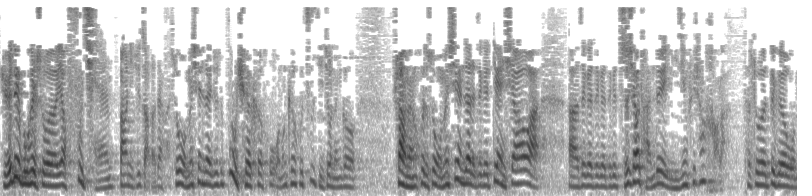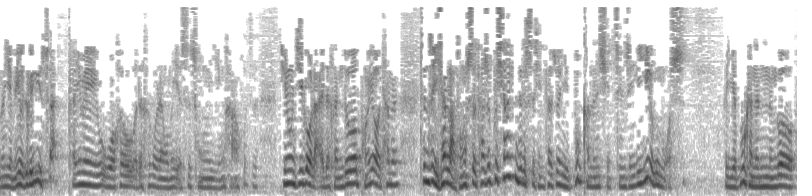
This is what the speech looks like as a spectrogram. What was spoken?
绝对不会说要付钱帮你去找到贷款，所以我们现在就是不缺客户，我们客户自己就能够上门，或者说我们现在的这个电销啊啊这个这个这个直销团队已经非常好了。他说这个我们也没有这个预算，因为我和我的合伙人我们也是从银行或者金融机构来的，很多朋友他们甚至以前老同事他是不相信这个事情，他说你不可能形形成一个业务模式，也不可能能够。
